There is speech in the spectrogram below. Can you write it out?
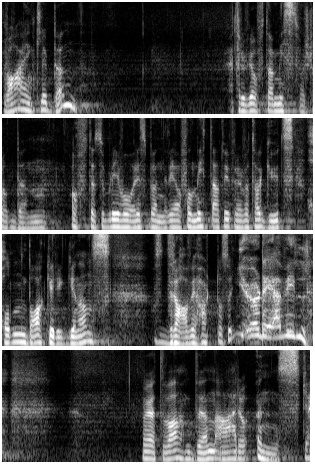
Hva er egentlig bønn? Jeg tror vi ofte har misforstått bønnen. Ofte så blir våre bønner, i hvert fall mitt, at vi prøver å ta Guds hånd bak ryggen hans og så drar vi hardt, og så 'Gjør det jeg vil!' Og vet du hva? Bønn er å ønske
